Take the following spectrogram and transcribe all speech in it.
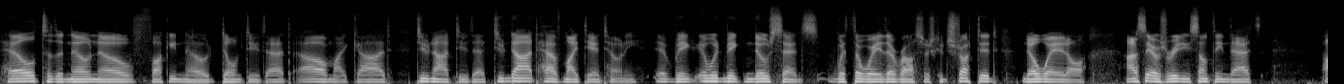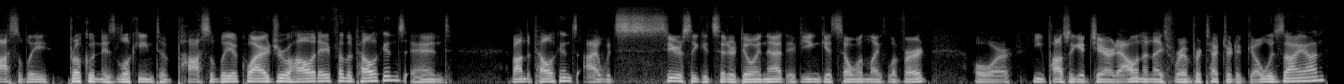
hell to the no, no, fucking no. Don't do that. Oh my god, do not do that. Do not have Mike D'Antoni. It make it would make no sense with the way their roster is constructed. No way at all. Honestly, I was reading something that possibly Brooklyn is looking to possibly acquire Jrue Holiday from the Pelicans and. If I'm the Pelicans, I would seriously consider doing that. If you can get someone like LeVert, or you can possibly get Jarrett Allen, a nice rim protector to go with Zion.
